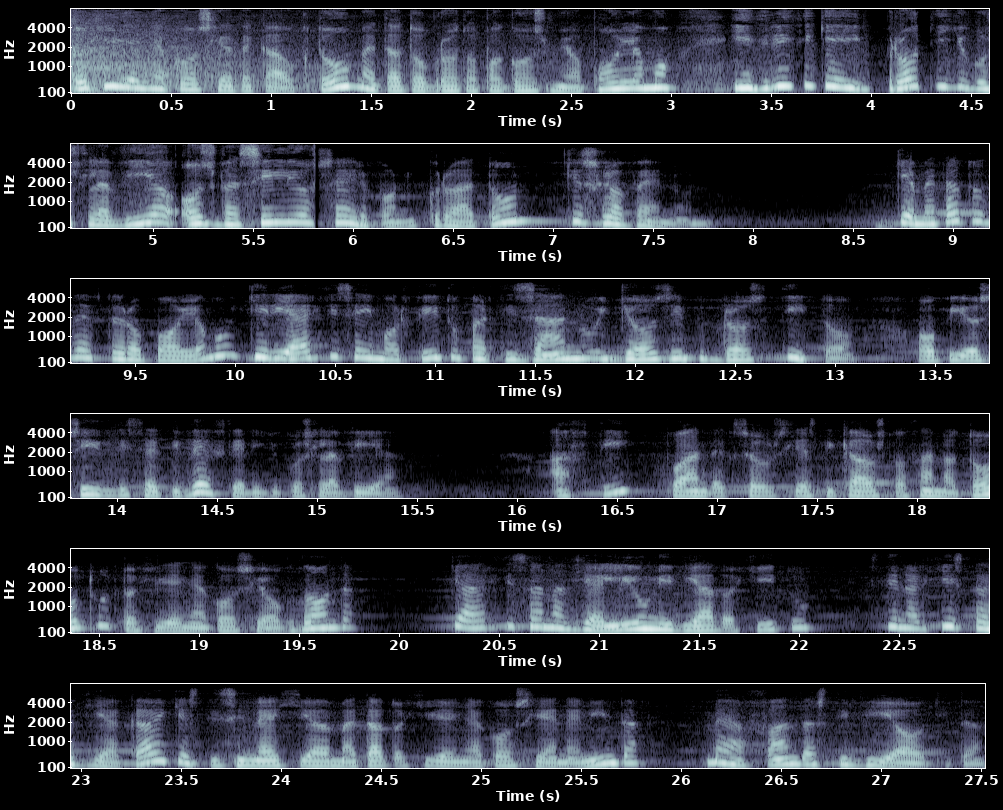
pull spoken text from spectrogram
Το 1918, μετά τον Πρώτο Παγκόσμιο Πόλεμο, ιδρύθηκε η πρώτη Ιουγκοσλαβία ως βασίλειος Σέρβων, Κροατών και Σλοβαίνων. Και μετά το Δεύτερο Πόλεμο κυριάρχησε η μορφή του παρτιζάνου Γιώζιπ Μπρος Τίτο, ο οποίος ίδρυσε τη Δεύτερη Ιουγκοσλαβία. Αυτή, που άντεξε ουσιαστικά ως το θάνατό του το 1980, και άρχισαν να διαλύουν η διάδοχή του, στην αρχή σταδιακά και στη συνέχεια μετά το 1990 με αφάνταστη βιαιότητα.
